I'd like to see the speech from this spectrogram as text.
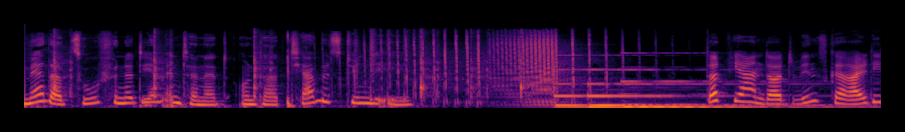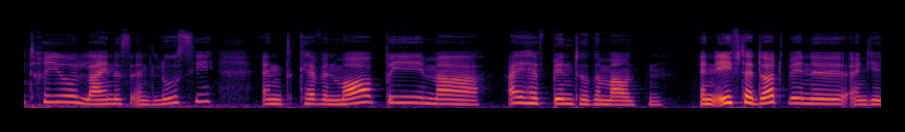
Mehr dazu findet ihr im Internet unter tjabelstühn.de. Dort pian dort Vince Garaldi Trio, Linus and Lucy and Kevin Morby ma I Have Been to the Mountain. En efter dort venne ein je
